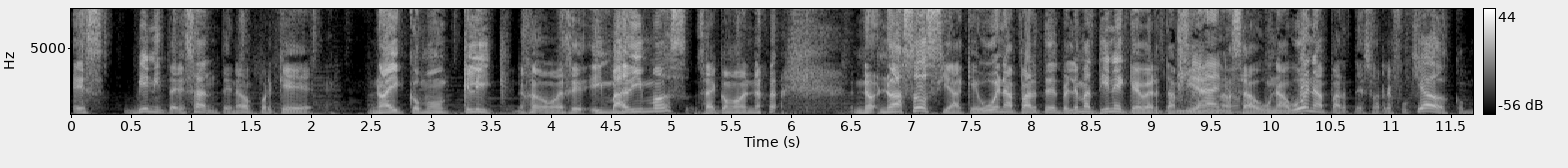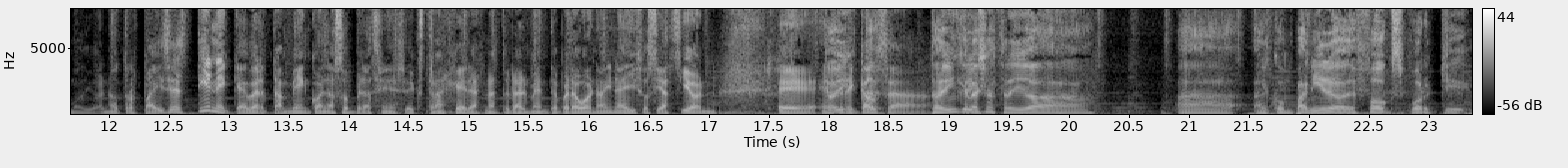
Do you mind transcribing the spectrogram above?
es bien interesante, ¿no? Porque no hay como un clic, ¿no? Como decir, invadimos, o sea, como no, no, no asocia que buena parte del problema tiene que ver también, Claro. o sea, una buena parte de esos refugiados, como digo, en otros países, tiene que ver también con las operaciones extranjeras, naturalmente. Pero bueno, hay una disociación eh, entre bien- causa. Está bien que sí. lo hayas traído a, a- al compañero de Fox porque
